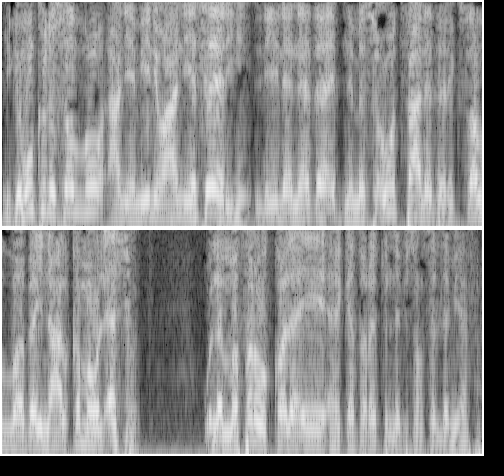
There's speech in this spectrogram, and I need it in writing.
يبقى ممكن يصلوا عن يمينه وعن يساره. ليه؟ لأن هذا ابن مسعود فعل ذلك. صلى بين علقمة والأسود. ولما فرغوا قال إيه؟ هكذا رأيت النبي صلى الله عليه وسلم يفعل.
